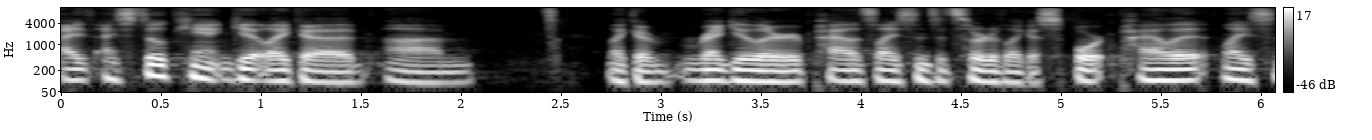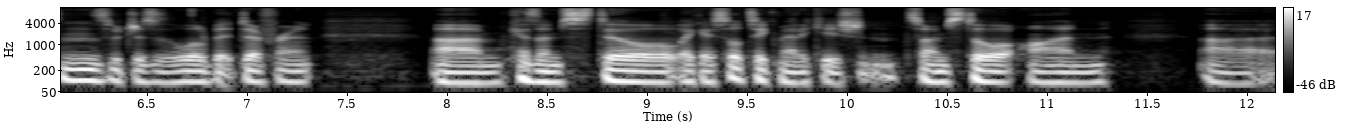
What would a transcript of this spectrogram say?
I, I still can't get like a um, like a regular pilot's license. It's sort of like a sport pilot license, which is a little bit different because I'm still like I still take medication, so I'm still on. Uh,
